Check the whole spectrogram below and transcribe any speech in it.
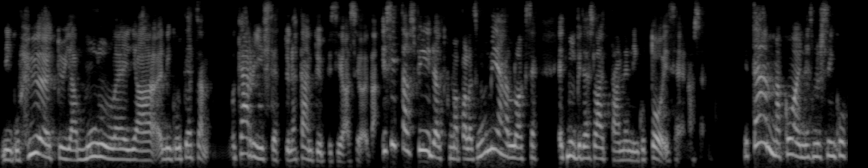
niin kuin hyötyjä mulle ja niin kuin, tiedätkö, kärjistettynä tämän tyyppisiä asioita. Ja sitten taas fiideltä, kun mä palasin mun miehen luokse, että mun pitäisi laittaa ne niin kuin toiseen asentoon. Ja tämän mä koin esimerkiksi niin kuin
